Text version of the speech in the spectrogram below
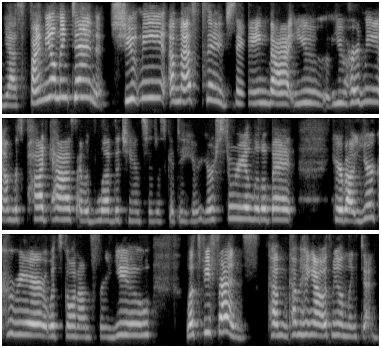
Yes, find me on LinkedIn. Shoot me a message saying that you you heard me on this podcast. I would love the chance to just get to hear your story a little bit, hear about your career, what's going on for you. Let's be friends. Come come hang out with me on LinkedIn.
